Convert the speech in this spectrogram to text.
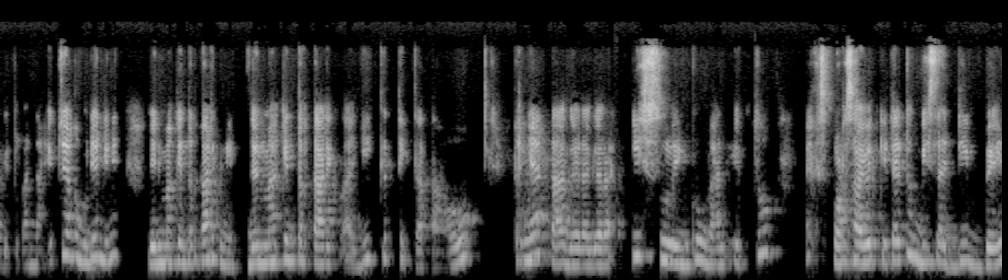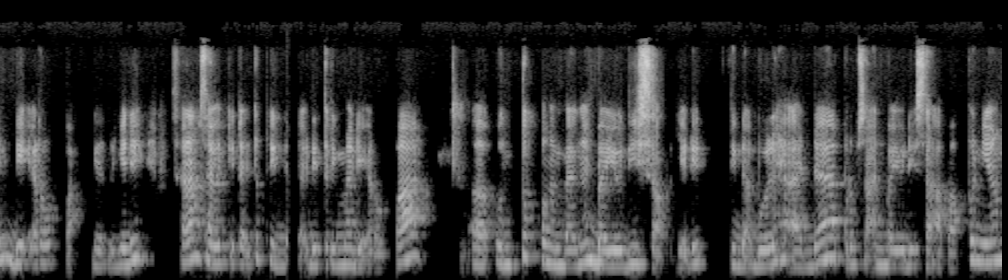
gitu kan. Nah, itu yang kemudian ini jadi makin tertarik nih dan makin tertarik lagi ketika tahu ternyata gara-gara isu lingkungan itu ekspor sawit kita itu bisa di ban di Eropa gitu. Jadi sekarang sawit kita itu tidak diterima di Eropa uh, untuk pengembangan biodiesel. Jadi tidak boleh ada perusahaan biodiesel apa pun yang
